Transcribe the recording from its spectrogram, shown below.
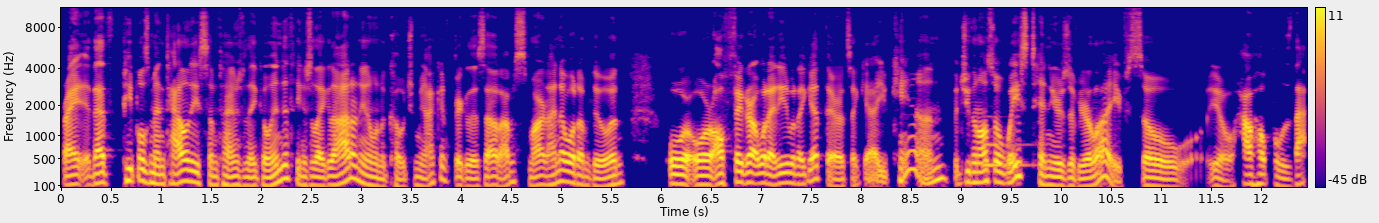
Right? That's people's mentality sometimes when they go into things they're like, "No, I don't need anyone to coach me. I can figure this out. I'm smart. I know what I'm doing." Or or I'll figure out what I need when I get there. It's like, yeah, you can, but you can also mm-hmm. waste 10 years of your life. So, you know, how helpful is that?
